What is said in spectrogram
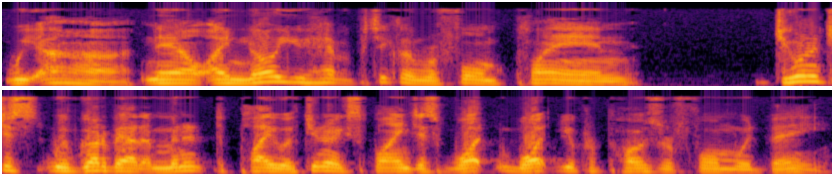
We are. Now, I know you have a particular reform plan. Do you want to just, we've got about a minute to play with. Do you want to explain just what, what your proposed reform would be?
